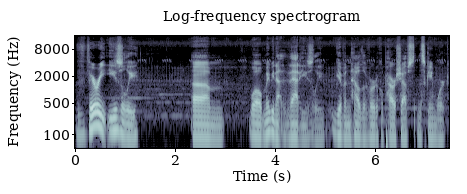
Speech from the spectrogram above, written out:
very easily um, well, maybe not that easily, given how the vertical power shafts in this game work.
